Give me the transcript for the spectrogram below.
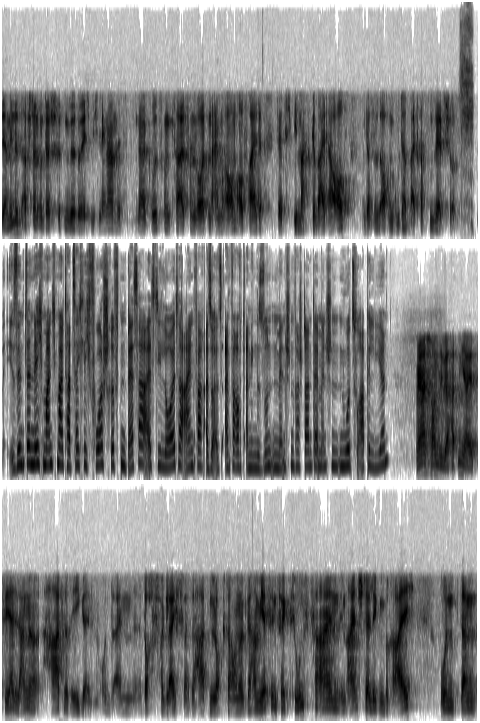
der Mindestabstand unterschritten wird oder ich mich länger mit einer größeren Zahl von Leuten in einem Raum aufhalte, setze ich die Maske weiter auf. Und das ist auch ein guter Beitrag zum Selbstschutz. Sind denn nicht manchmal tatsächlich Vorschriften besser, als die Leute einfach, also als einfach an den gesunden Menschenverstand der Menschen nur zu appellieren? Naja, schauen Sie, wir hatten ja jetzt sehr lange harte Regeln und einen doch vergleichsweise harten Lockdown. Und wir haben jetzt Infektionszahlen im einstelligen Bereich. Und dann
